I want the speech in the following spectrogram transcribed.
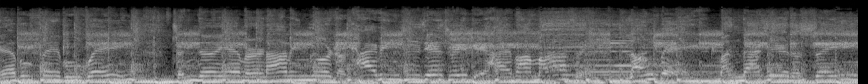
也不醉不归。真的爷们儿拿命搁这，开瓶直接吹，别害怕麻醉，狼狈，满大街的水，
